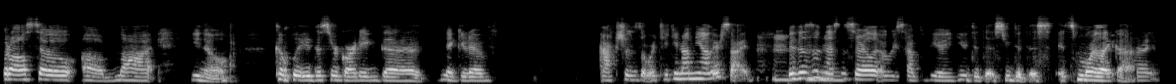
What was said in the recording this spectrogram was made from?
but also um, not, you know, completely disregarding the negative actions that we're taking on the other side. Mm-hmm. It doesn't mm-hmm. necessarily always have to be a you did this, you did this. It's more like a right.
